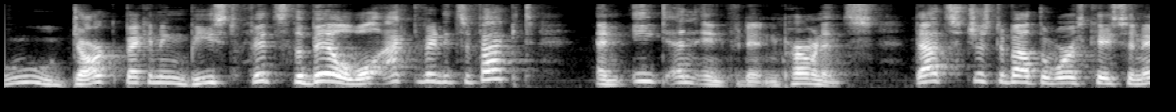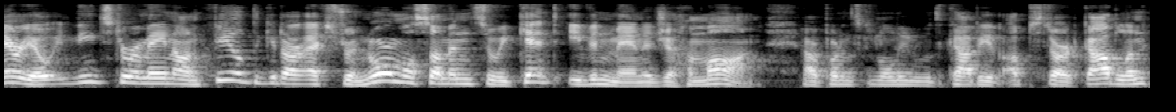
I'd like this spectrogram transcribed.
Ooh, Dark Beckoning Beast fits the bill. We'll activate its effect and eat an infinite impermanence. That's just about the worst case scenario. It needs to remain on field to get our extra normal summon, so we can't even manage a Hamon. Our opponent's going to lead with a copy of Upstart Goblin.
